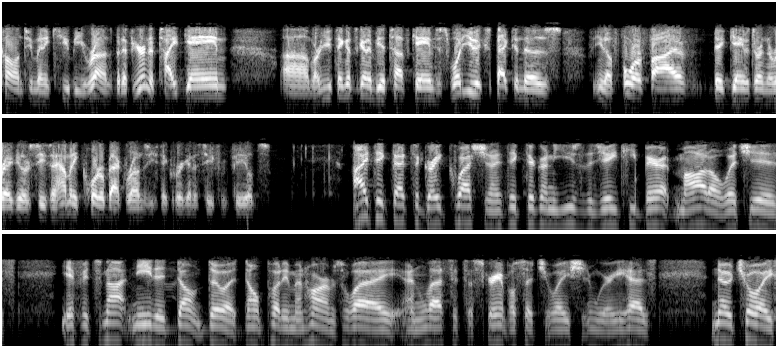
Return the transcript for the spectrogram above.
calling too many QB runs. But if you're in a tight game, um, or you think it's going to be a tough game, just what do you expect in those you know four or five big games during the regular season? How many quarterback runs do you think we're going to see from Fields? I think that's a great question. I think they're going to use the JT Barrett model, which is if it's not needed, don't do it. Don't put him in harm's way unless it's a scramble situation where he has no choice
